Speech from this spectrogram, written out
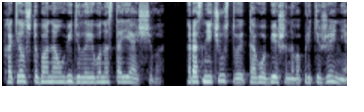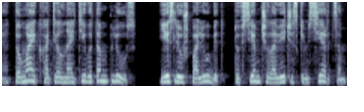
Хотел, чтобы она увидела его настоящего. Раз не чувствует того бешеного притяжения, то Майк хотел найти в этом плюс. Если уж полюбит, то всем человеческим сердцем,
